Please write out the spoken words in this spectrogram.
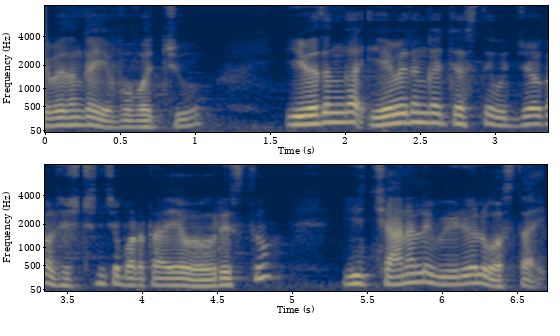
ఏ విధంగా ఇవ్వవచ్చు ఈ విధంగా ఏ విధంగా చేస్తే ఉద్యోగాలు సృష్టించబడతాయో వివరిస్తూ ఈ ఛానల్ వీడియోలు వస్తాయి.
